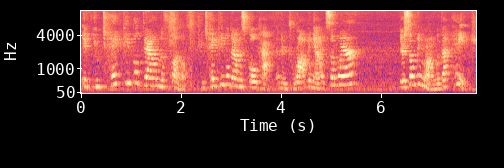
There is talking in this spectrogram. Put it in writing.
If you take people down the funnel, if you take people down this goal path and they're dropping out somewhere, there's something wrong with that page.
